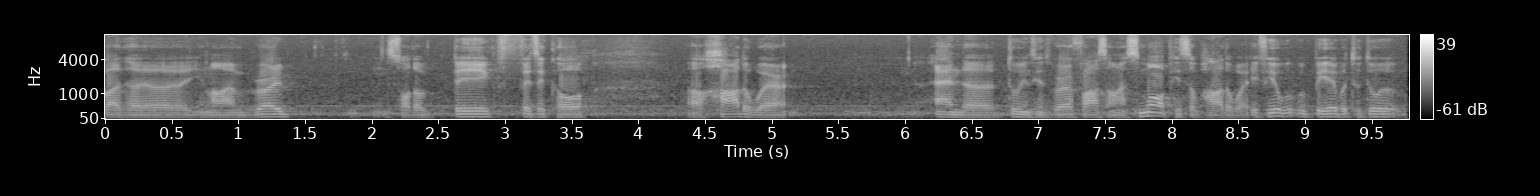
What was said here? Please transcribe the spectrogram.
but uh, you know, very sort of big physical hardware and doing things very fast on a small piece of hardware. If you will be able to do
